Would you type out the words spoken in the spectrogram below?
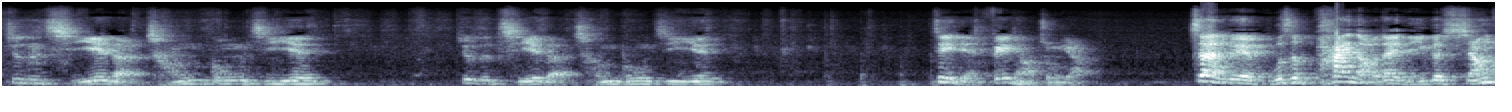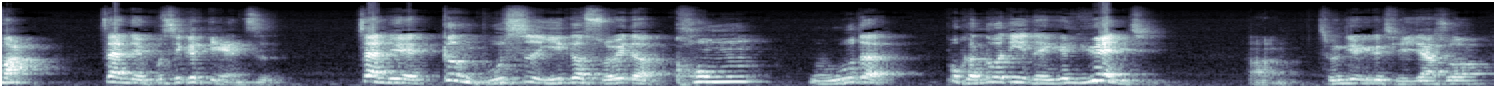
就是企业的成功基因，就是企业的成功基因。这点非常重要。战略不是拍脑袋的一个想法，战略不是一个点子。战略更不是一个所谓的空无的、不可落地的一个愿景啊！曾经有一个企业家说：“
